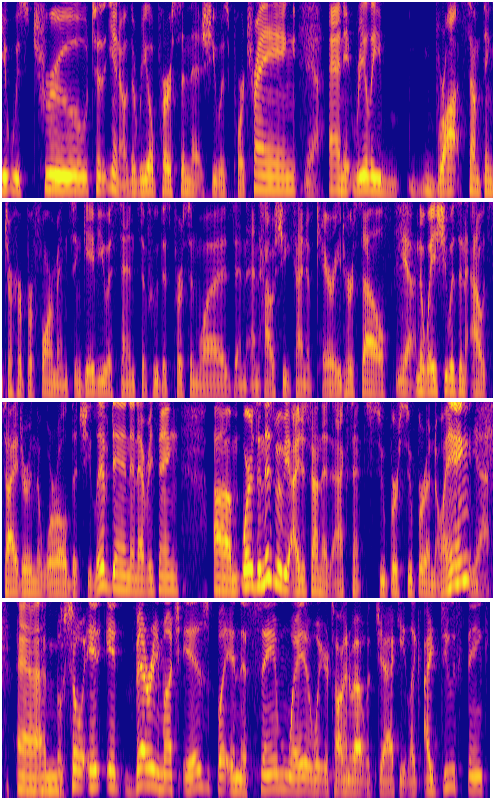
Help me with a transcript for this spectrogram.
it was true to you know the real person that she was portraying Yeah. and it really brought something to her performance and gave you a sense of who this person was and and how she kind of carried herself Yeah. and the way she was an outsider in the world that she lived in and everything um whereas in this movie i just found that accent super super annoying Yeah. and So it it very much is, but in the same way what you're talking about with Jackie, like I do think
